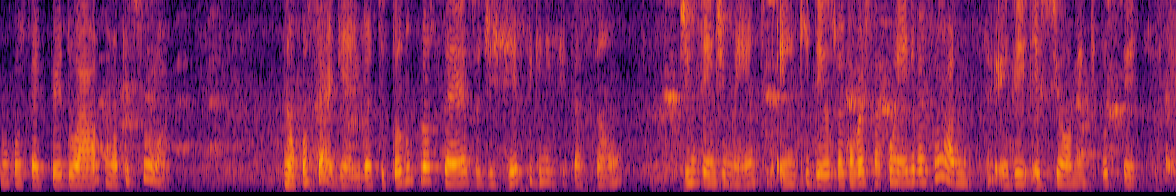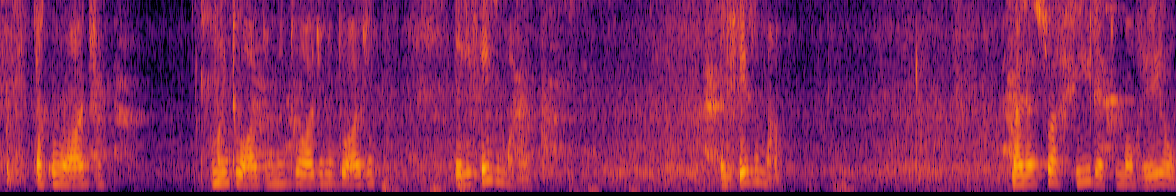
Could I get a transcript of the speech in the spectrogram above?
não consegue perdoar uma pessoa. Não consegue. Aí vai ter todo um processo de ressignificação, de entendimento, em que Deus vai conversar com ele e vai falar: ele, esse homem que você tá com ódio, muito ódio, muito ódio, muito ódio. Ele fez o mal. Ele fez o mal. Mas a sua filha que morreu,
